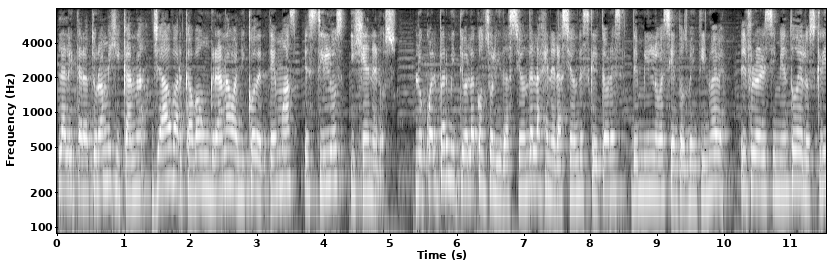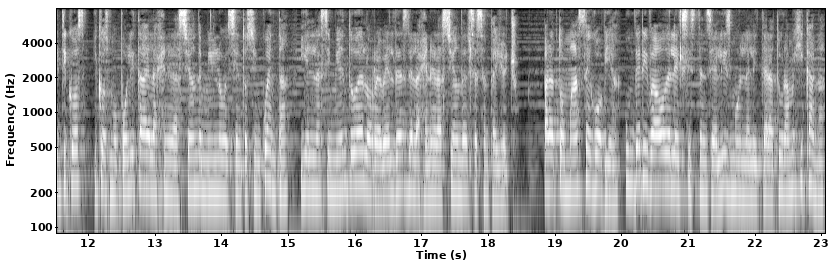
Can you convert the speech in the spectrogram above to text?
la literatura mexicana ya abarcaba un gran abanico de temas, estilos y géneros lo cual permitió la consolidación de la generación de escritores de 1929, el florecimiento de los críticos y cosmopolita de la generación de 1950 y el nacimiento de los rebeldes de la generación del 68. Para Tomás Segovia, un derivado del existencialismo en la literatura mexicana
